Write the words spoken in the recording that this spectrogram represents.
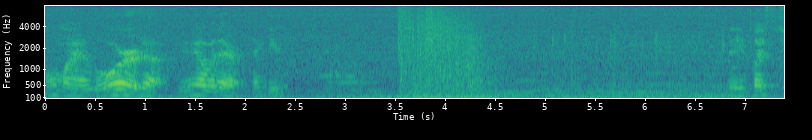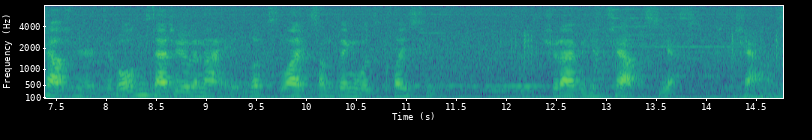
Oh my lord! Uh, Get me over there. Thank you. Then you place the chalice here. The golden statue of a knight. It looks like something was placed here. Should I have used the chalice? Yes. Chalice.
